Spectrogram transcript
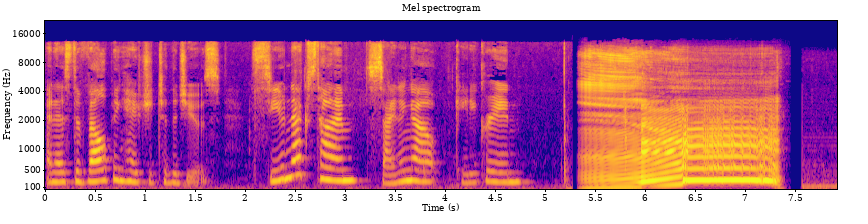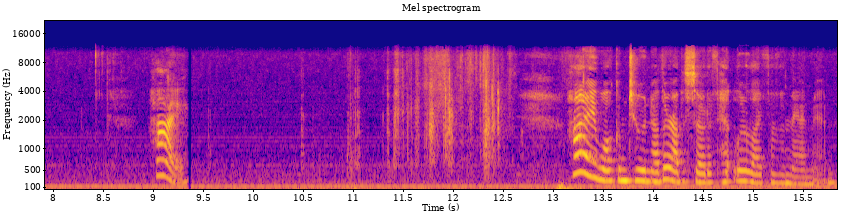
and his developing hatred to the Jews. See you next time. Signing out, Katie Green. Hi. Hi, welcome to another episode of Hitler Life of a Madman.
